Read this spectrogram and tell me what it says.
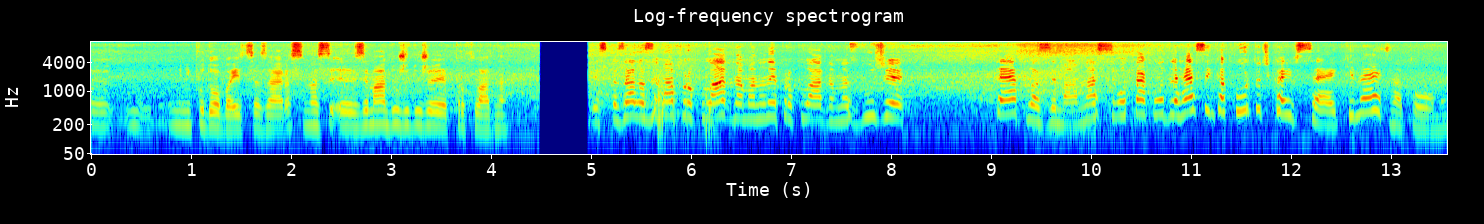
е, мені подобається зараз. У нас е, зима дуже-дуже прохладна. Я сказала, зима прохладна, вона не прохладна. У нас дуже тепла зима. У нас отак от легесенька курточка і все. Кінець на тому.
